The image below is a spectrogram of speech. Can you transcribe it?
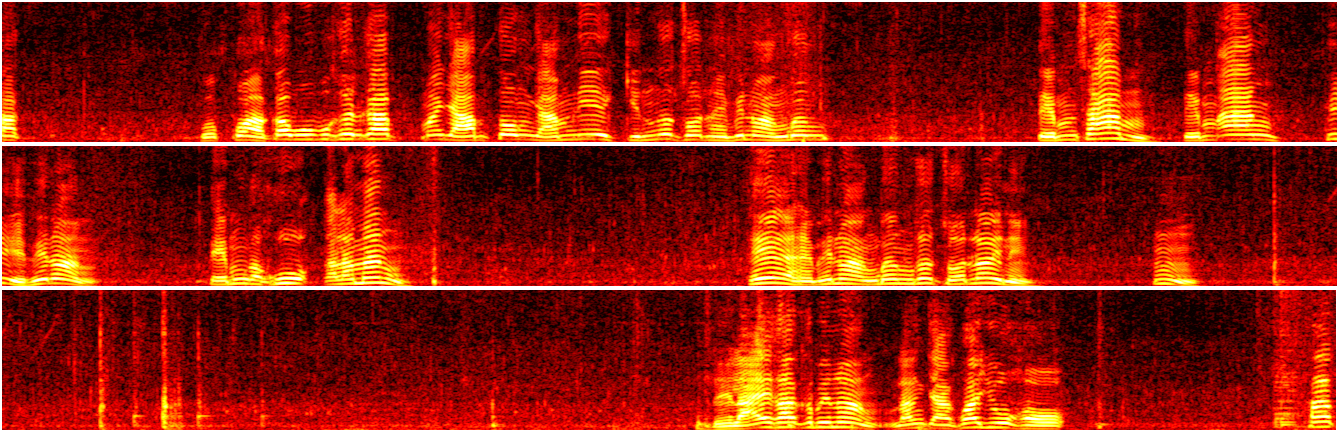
คัก พวกพ่อกับอุปกรณ์ครับ มายามตรงยามนี่กินสดๆให้พี่น้องเบิ่งเต็มซ้ำเต็มอ่างพี่พี่น้อง เต็มกับคู่กะละมังเท่ให้พี่น้องเบิ่งสดๆเลยนี่ อืมได้หลายครับครับพี่น้อง หลังจากพายุเขาคัก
